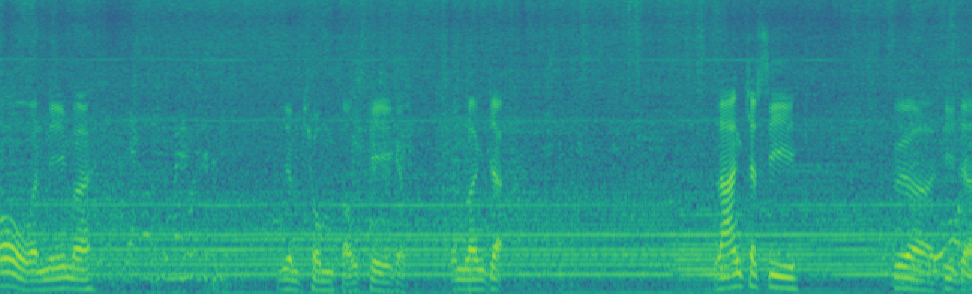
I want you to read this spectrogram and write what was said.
อ้วันนี้มาเยี่ยมชม 2K ครับกำลังจะล้างชัดซีเพื่อที่จะ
